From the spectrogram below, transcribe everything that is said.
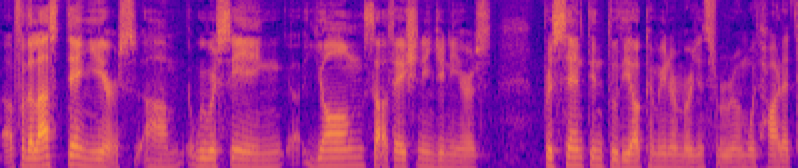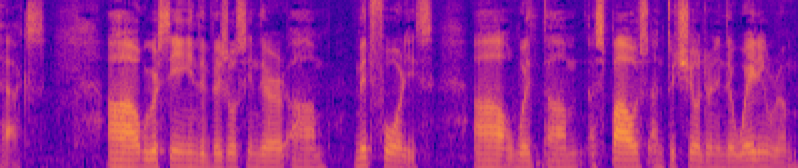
Uh, for the last 10 years, um, we were seeing young South Asian engineers presenting to the El Camino emergency room with heart attacks. Uh, we were seeing individuals in their um, mid 40s uh, with um, a spouse and two children in the waiting room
